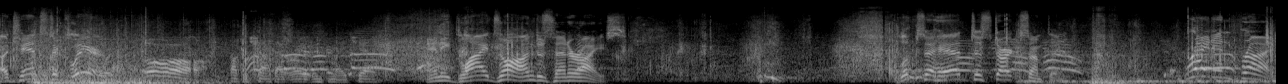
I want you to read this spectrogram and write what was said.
A chance to clear. Oh, fucking shot that right into my chest. And he glides on to center ice. Looks ahead to start something. Right in front.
